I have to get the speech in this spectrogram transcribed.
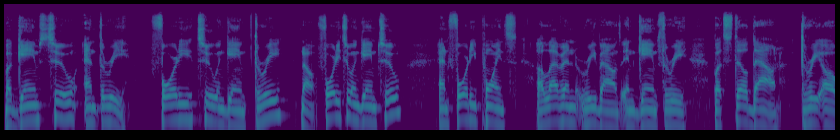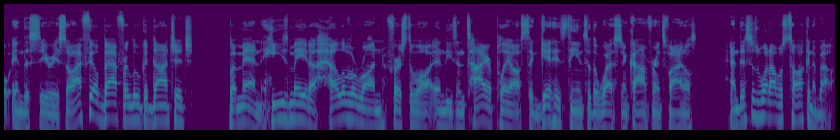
But games two and three, 42 in game three, no, 42 in game two, and 40 points, 11 rebounds in game three, but still down 3 0 in the series. So I feel bad for Luka Doncic. But man, he's made a hell of a run, first of all, in these entire playoffs to get his team to the Western Conference Finals. And this is what I was talking about.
